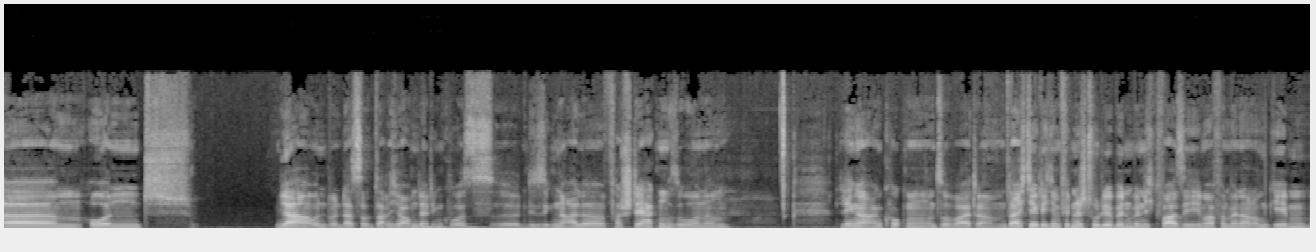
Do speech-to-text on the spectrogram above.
Ähm, und ja, und, und das sage ich auch im Datingkurs, äh, die Signale verstärken so, ne? Länger angucken und so weiter. Da ich täglich im Fitnessstudio bin, bin ich quasi immer von Männern umgeben,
